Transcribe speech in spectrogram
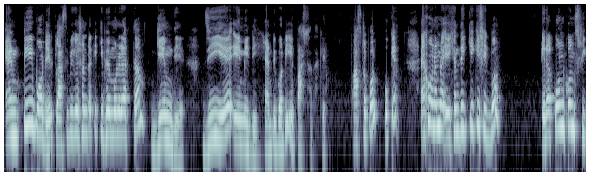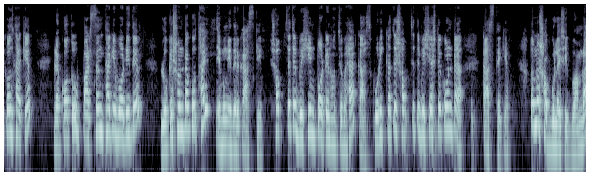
অ্যান্টিবডির ক্লাসিফিকেশনটাকে কীভাবে মনে রাখতাম? গেম দিয়ে। G A M E D antibody এই পাঁচটা থাকে। ফার্স্ট অফ অল ওকে এখন আমরা এইখান থেকে কী কী শিখব? এরা কোন কোন শ্রীকল থাকে? এরা কত পার্সেন্ট থাকে বডিতে লোকেশনটা কোথায়? এবং এদের কাজ কি? সবচেয়ে বেশি ইম্পর্টেন্ট হচ্ছে হ্যাঁ কাজ। পরীক্ষাতে সবচেয়ে বেশি আসছে কোনটা? কাজ থেকে। তো আমরা সবগুলাই শিখব। আমরা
